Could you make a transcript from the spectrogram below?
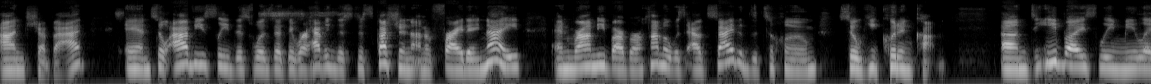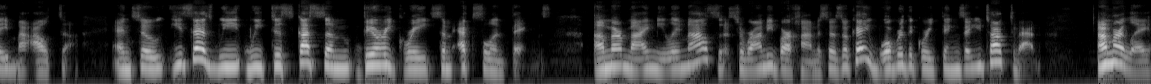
on Shabbat. And so obviously, this was that they were having this discussion on a Friday night, and Rami Bar Hama was outside of the Tehum, so he couldn't come. Um, ma'alta. And so he says we we discussed some very great, some excellent things. Amar mai mile ma'alta. So Rami Bar Hama says, okay, what were the great things that you talked about? Amar le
